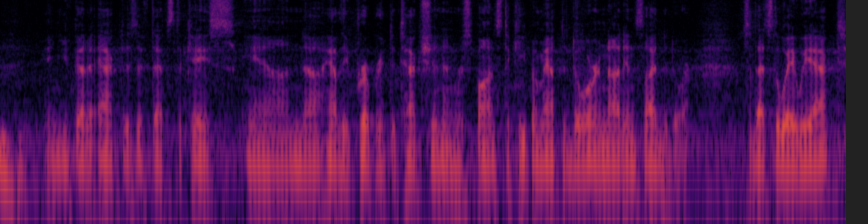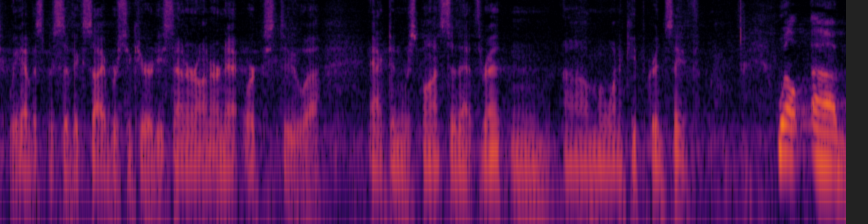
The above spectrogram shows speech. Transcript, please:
mm-hmm. and you've got to act as if that's the case and uh, have the appropriate detection and response to keep them at the door and not inside the door. So that's the way we act. We have a specific cybersecurity center on our networks to uh, act in response to that threat, and um, we want to keep the grid safe. Well, uh,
